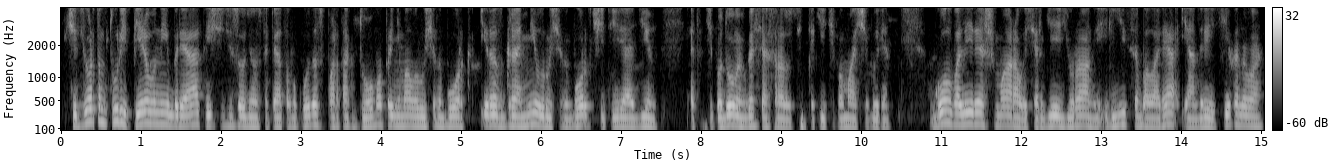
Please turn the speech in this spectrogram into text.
В четвертом туре 1 ноября 1995 года Спартак дома принимал Русенборг и разгромил Русенборг 4-1. Это типа дома и в гостях сразу такие типа матчи были. Гол Валерия Шмарова, Сергея Юрана, Ильица Баларя и Андрея Тихонова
